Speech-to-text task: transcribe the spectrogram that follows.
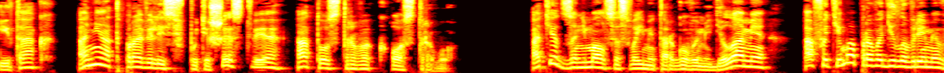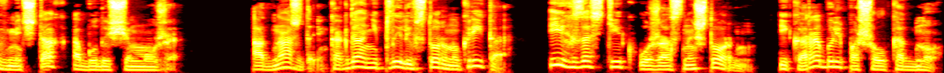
Итак, они отправились в путешествие от острова к острову. Отец занимался своими торговыми делами, а Фатима проводила время в мечтах о будущем муже. Однажды, когда они плыли в сторону Крита, их застиг ужасный шторм, и корабль пошел ко дну.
